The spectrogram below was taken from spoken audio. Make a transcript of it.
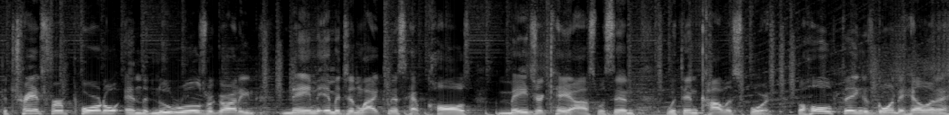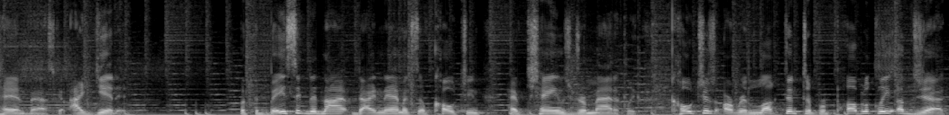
The transfer portal and the new rules regarding name, image, and likeness have caused major chaos within, within college sports. The whole thing is going to hell in a handbasket. I get it but the basic dynamics of coaching have changed dramatically. Coaches are reluctant to publicly object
